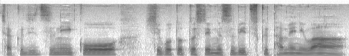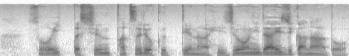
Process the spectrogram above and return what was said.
着実にこう仕事として結びつくためにはそういった瞬発力っていうのは非常に大事かなと。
